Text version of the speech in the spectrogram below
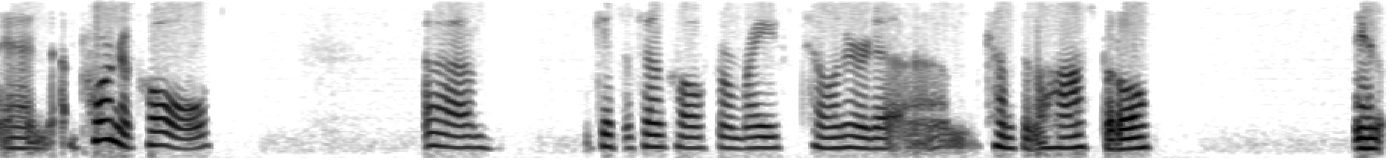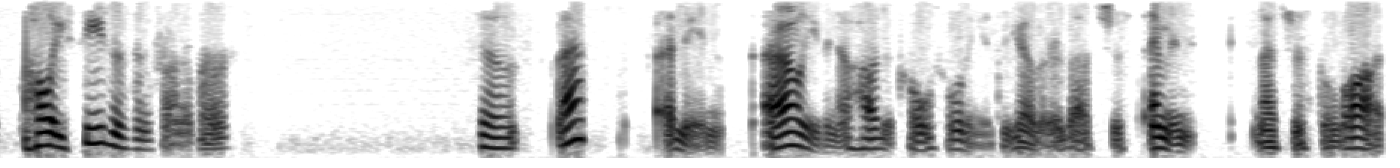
and poor Nicole. Um, gets a phone call from Rafe telling her to um come to the hospital, and Holly seizes in front of her. So that's, I mean, I don't even know how Nicole's holding it together. That's just, I mean, that's just a lot.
